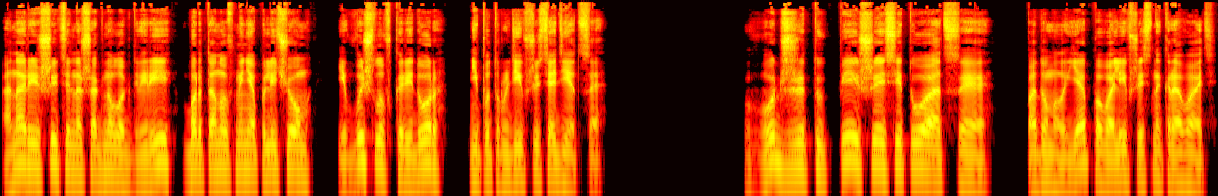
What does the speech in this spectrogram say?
Она решительно шагнула к двери, бортанув меня плечом, и вышла в коридор, не потрудившись одеться. «Вот же тупейшая ситуация», — подумал я, повалившись на кровать.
